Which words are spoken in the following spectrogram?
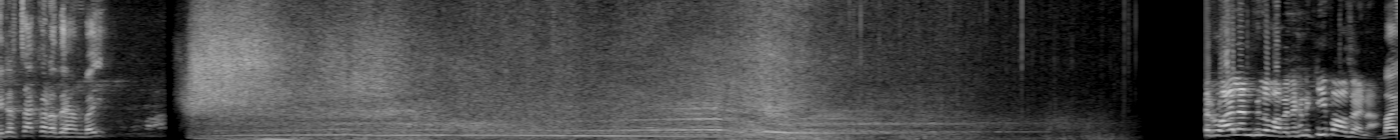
এটার চাক্কাটা দেখেন ভাই। রয়্যাল এনফিল্ডও পাবেন এখানে কি পাওয়া যায় না? ভাই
